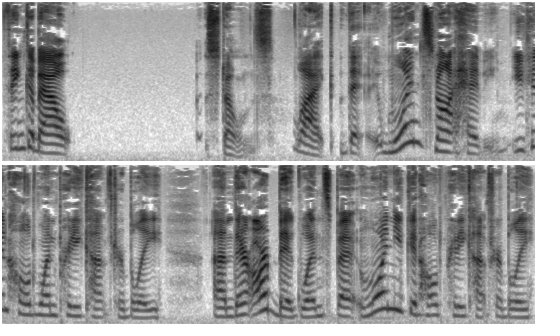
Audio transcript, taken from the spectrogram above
think about stones. Like that one's not heavy. You can hold one pretty comfortably. Um, there are big ones, but one you can hold pretty comfortably.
